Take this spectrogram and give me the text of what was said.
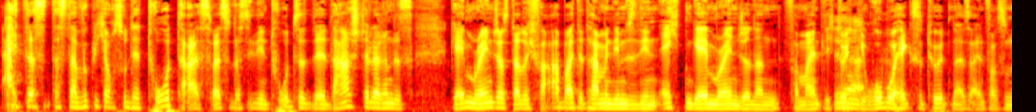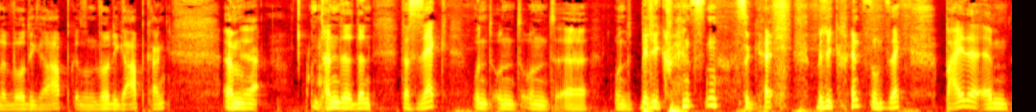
äh, dass, dass da wirklich auch so der Tod da ist, weißt du, dass sie den Tod der Darstellerin des Game Rangers dadurch verarbeitet haben, indem sie den echten Game Ranger dann vermeintlich durch ja. die Robo-Hexe töten, ist einfach so, eine würdige Ab so ein würdiger Abgang. Ähm, ja. Und dann, dann das Zack und, und, und, äh, und Billy Cranston, so geil, Billy Cranston und Zack, beide, ähm,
